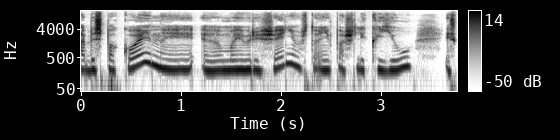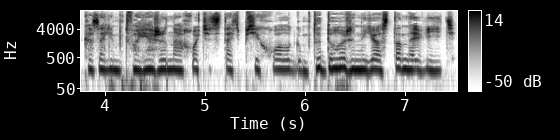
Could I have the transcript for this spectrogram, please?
обеспокоены э, моим решением, что они пошли к Ю и сказали им, твоя жена хочет стать психологом, ты должен ее остановить.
